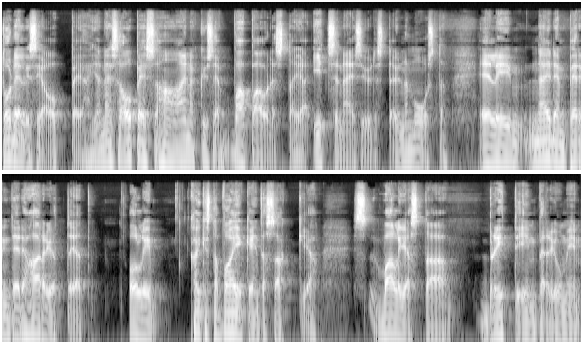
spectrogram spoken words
todellisia oppeja. Ja näissä opeissahan on aina kyse vapaudesta ja itsenäisyydestä ynnä muusta. Eli näiden perinteiden harjoittajat oli kaikista vaikeinta sakkia valjastaa britti-imperiumin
